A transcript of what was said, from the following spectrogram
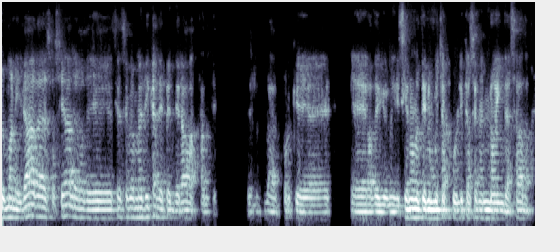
humanidades, sociales o de ciencias biomédicas, dependerá bastante. Porque eh, los de biomedicina no tienen muchas publicaciones no indexadas.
